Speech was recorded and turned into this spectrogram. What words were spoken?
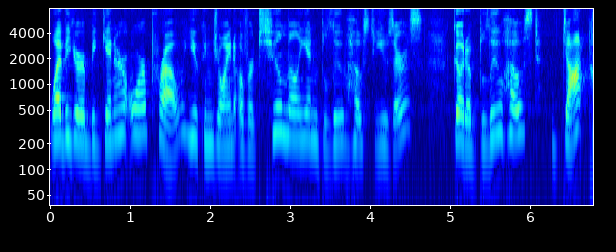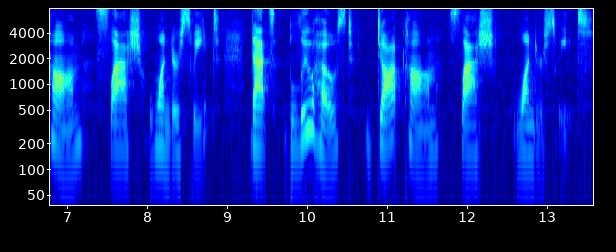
Whether you're a beginner or a pro, you can join over 2 million Bluehost users. Go to bluehost.com slash wondersuite. That's bluehost.com slash wondersuite.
